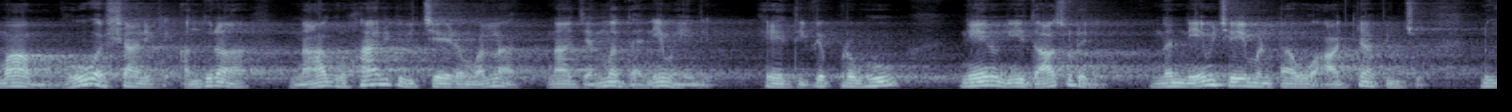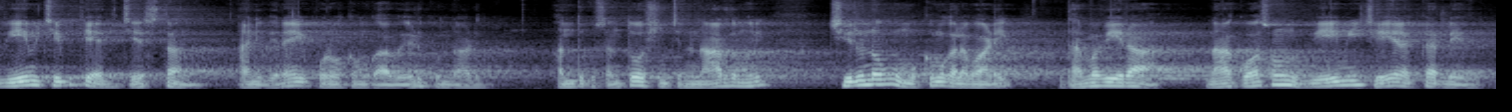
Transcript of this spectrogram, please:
మా భూవర్షానికి అందున నా గృహానికి విచ్చేయడం వల్ల నా జన్మ ధన్యమైంది. హే దివ్యప్రభు నేను నీ దాసుడిని. నన్నేమి చేయమంటావో ఆజ్ఞాపించు. నువ్వేమి చెబితే అది చేస్తాను అని వినయపూర్వకంగా వేడుకున్నాడు. అందుకు సంతోషించిన నారదముని చిరునవ్వు ముఖము గలవాడై ధర్మవీరా నా కోసం నువ్వేమీ చేయనక్కర్లేదు.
